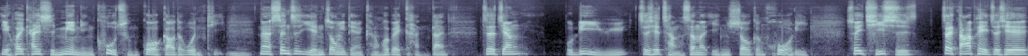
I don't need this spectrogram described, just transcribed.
也会开始面临库存过高的问题。嗯，那甚至严重一点，可能会被砍单，这将。不利于这些厂商的营收跟获利，所以其实再搭配这些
